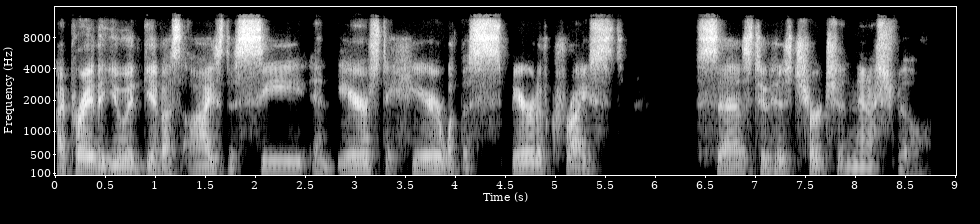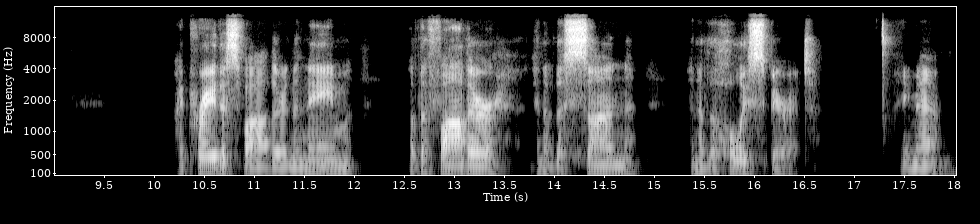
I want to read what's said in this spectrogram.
I pray that you would give us eyes to see and ears to hear what the Spirit of Christ says to his church in Nashville. I pray this, Father, in the name of the Father and of the Son and of the Holy Spirit. Amen.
